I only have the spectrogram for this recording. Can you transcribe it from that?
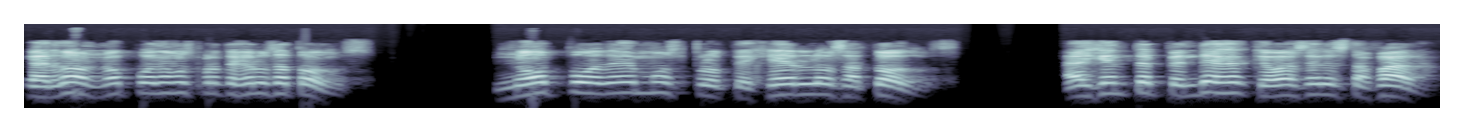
Perdón, no podemos protegerlos a todos. No podemos protegerlos a todos. Hay gente pendeja que va a ser estafada.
